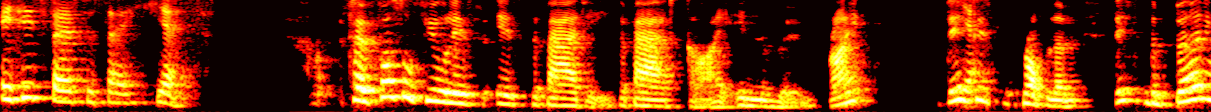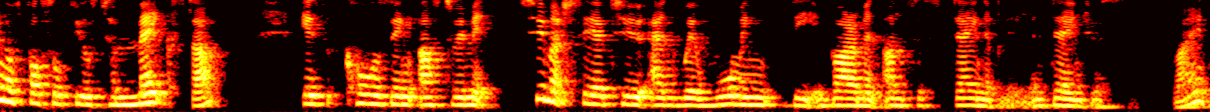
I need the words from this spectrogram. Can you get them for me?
It is fair to say, yes. So fossil fuel is is the baddie, the bad guy in the room, right? This yeah. is the problem. This the burning of fossil fuels to make stuff is causing us to emit too much CO2 and we're warming the environment unsustainably and dangerously, right?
